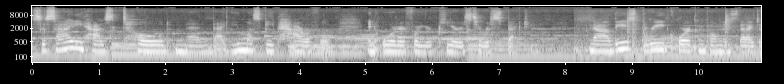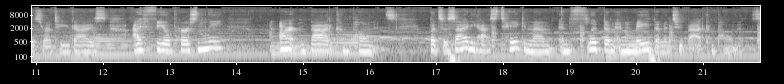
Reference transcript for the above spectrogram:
Society has told men that you must be powerful in order for your peers to respect you. Now, these three core components that I just read to you guys, I feel personally aren't bad components, but society has taken them and flipped them and made them into bad components.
